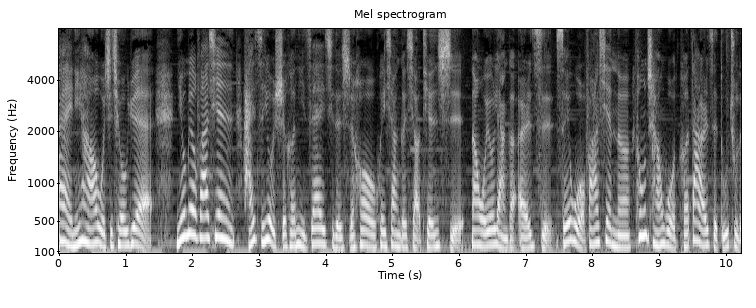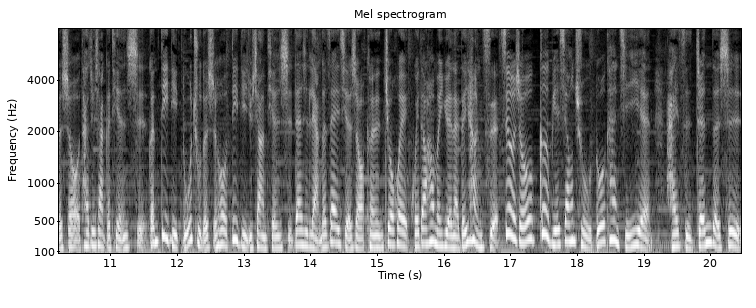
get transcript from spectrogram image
嗨，你好，我是秋月。你有没有发现，孩子有时和你在一起的时候，会像个小天使？那我有两个儿子，所以我发现呢，通常我和大儿子独处的时候，他就像个天使；跟弟弟独处的时候，弟弟就像天使。但是两个在一起的时候，可能就会回到他们原来的样子。所以有时候个别相处，多看几眼，孩子真的是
